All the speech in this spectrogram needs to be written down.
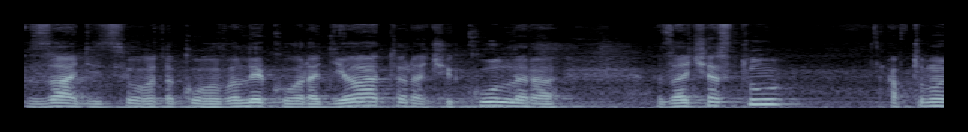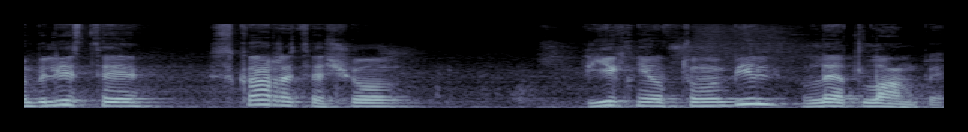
ззаді цього такого великого радіатора чи кулера. Зачасту автомобілісти скаржаться, що їхній автомобіль LED лампи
